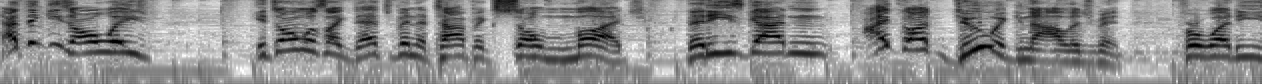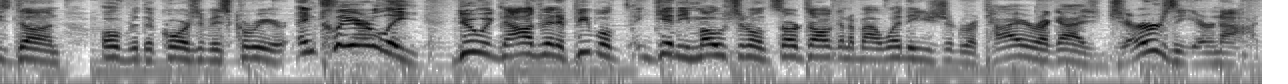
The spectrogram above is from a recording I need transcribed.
I think he's always, it's almost like that's been a topic so much that he's gotten, I thought, due acknowledgement for what he's done over the course of his career. And clearly, due acknowledgement if people get emotional and start talking about whether you should retire a guy's jersey or not.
